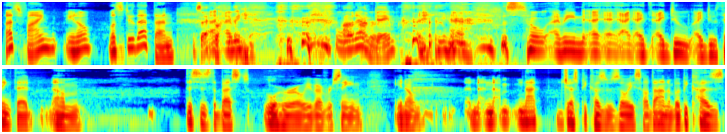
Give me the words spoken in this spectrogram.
that's fine. You know, let's do that then. Exactly. I, I mean, whatever. I'm game. yeah. So I mean, I, I, I, I do I do think that um, this is the best Uhura we've ever seen. You know, not not just because of Zoe Saldana, but because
